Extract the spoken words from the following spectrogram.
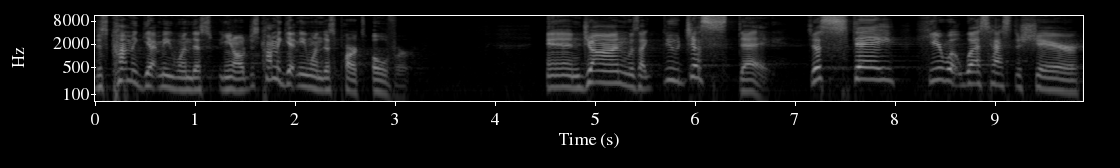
just come and get me when this, you know, just come and get me when this part's over. And John was like, dude, just stay. Just stay, hear what Wes has to share.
